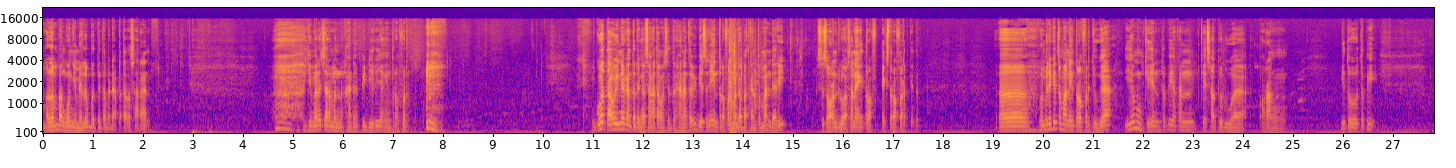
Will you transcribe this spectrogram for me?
Malam bang gue ngemail lu buat minta pendapat atau saran. Gimana cara menghadapi diri yang introvert? Gue tahu ini akan terdengar sangat amat sederhana tapi biasanya introvert mendapatkan teman dari seseorang di luar sana yang extrovert gitu uh, memiliki teman introvert juga iya mungkin tapi akan kayak satu dua orang gitu. Tapi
